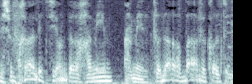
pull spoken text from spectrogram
ושובך לציון ברחמים, אמן. תודה רבה וכל טוב.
